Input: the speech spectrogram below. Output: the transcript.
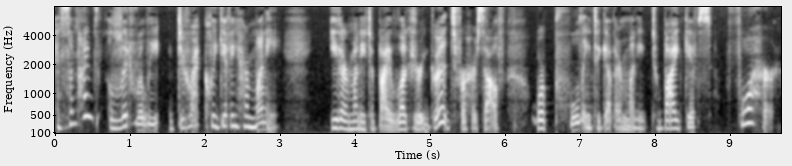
and sometimes literally directly giving her money either money to buy luxury goods for herself or pooling together money to buy gifts for her.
